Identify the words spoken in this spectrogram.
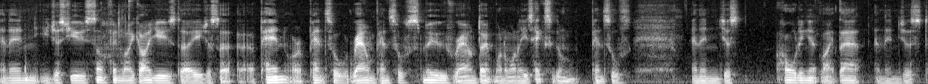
and then you just use something like I used a just a, a pen or a pencil, round pencil, smooth, round, don't want one of these hexagon pencils, and then just holding it like that, and then just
